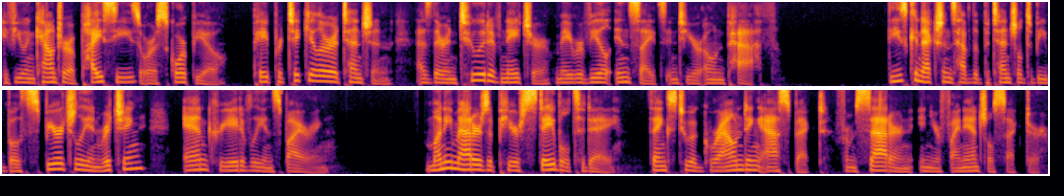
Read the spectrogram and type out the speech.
If you encounter a Pisces or a Scorpio, pay particular attention as their intuitive nature may reveal insights into your own path. These connections have the potential to be both spiritually enriching and creatively inspiring. Money matters appear stable today, thanks to a grounding aspect from Saturn in your financial sector.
